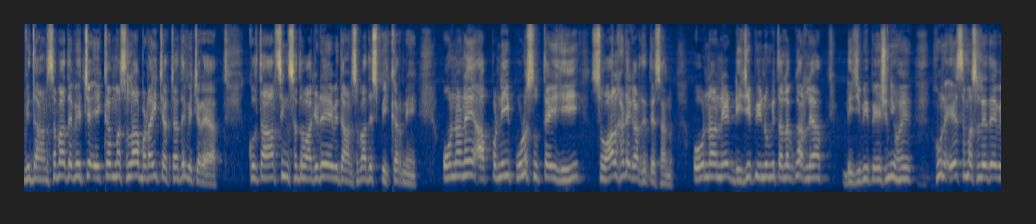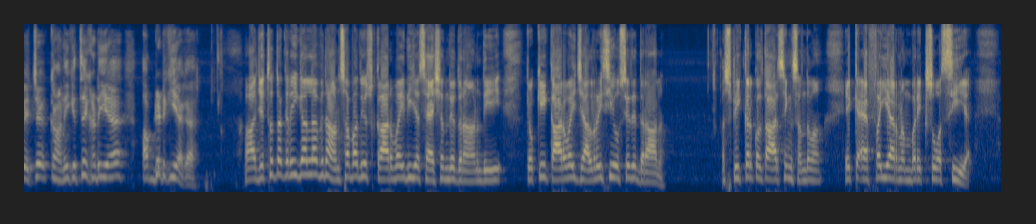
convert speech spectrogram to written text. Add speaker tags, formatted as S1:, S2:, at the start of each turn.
S1: ਵਿਧਾਨ ਸਭਾ ਦੇ ਵਿੱਚ ਇੱਕ ਮਸਲਾ ਬੜਾ ਹੀ ਚਰਚਾ ਦੇ ਵਿੱਚ ਰਿਹਾ। ਕੁਲਤਾਰ ਸਿੰਘ ਸਦਵਾ ਜਿਹੜੇ ਵਿਧਾਨ ਸਭਾ ਦੇ ਸਪੀਕਰ ਨੇ, ਉਹਨਾਂ ਨੇ ਆਪਣੀ ਪੁਲਿਸ ਉੱਤੇ ਹੀ ਸਵਾਲ ਖੜੇ ਕਰ ਦਿੱਤੇ ਸਨ। ਉਹਨਾਂ ਨੇ ਡੀਜੀਪੀ ਨੂੰ ਵੀ ਤਲਬ ਕਰ ਲਿਆ। ਡੀਜੀਪੀ ਪੇਸ਼ ਨਹੀਂ ਹੋਏ। ਹੁਣ ਇਸ ਮਸਲੇ ਦੇ ਵਿੱਚ ਕਹਾਣੀ ਕਿੱਥੇ ਖੜੀ ਹੈ? ਅਪਡੇਟ ਕੀ ਹੈਗਾ?
S2: ਜਿੱਥੋਂ ਤੱਕ ਰਹੀ ਗੱਲ ਹੈ ਵਿਧਾਨ ਸਭਾ ਦੀ ਉਸ ਕਾਰਵਾਈ ਦੀ ਜਾਂ ਸੈਸ਼ਨ ਦੇ ਦੌਰਾਨ ਦੀ, ਕਿਉਂਕਿ ਕਾਰਵਾਈ ਚੱਲ ਰਹੀ ਸੀ ਉਸੇ ਦੇ ਦੌਰਾਨ। ਸਪੀਕਰ ਕੁਲਤਾਰ ਸਿੰਘ ਸੰਧਵਾ, ਇੱਕ ਐਫ ਆਈ ਆਰ ਨੰਬਰ 180 ਹੈ।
